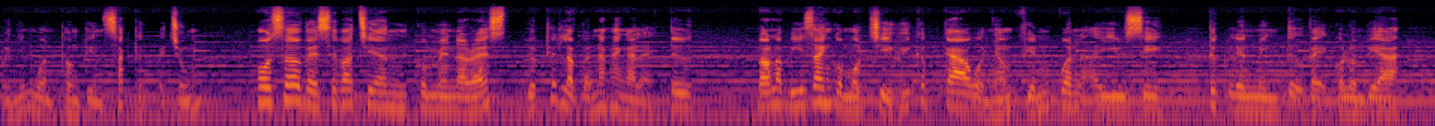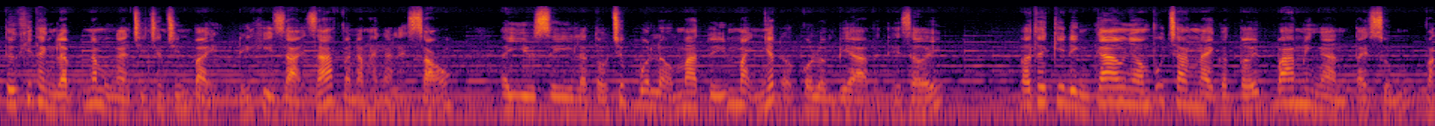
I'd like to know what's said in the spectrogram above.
với những nguồn thông tin xác thực về chúng. Hồ sơ về Sebastian Comenares được thiết lập vào năm 2004. Đó là bí danh của một chỉ huy cấp cao của nhóm phiến quân AUC, tức Liên minh tự vệ Colombia, từ khi thành lập năm 1997 đến khi giải giáp vào năm 2006. AUC là tổ chức buôn lậu ma túy mạnh nhất ở Colombia và thế giới. Ở thời kỳ đỉnh cao, nhóm vũ trang này có tới 30.000 tay súng và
